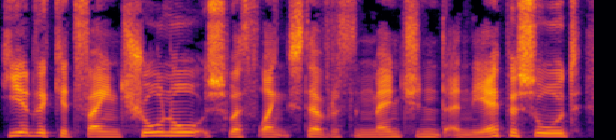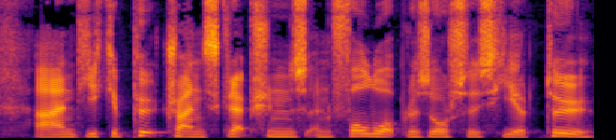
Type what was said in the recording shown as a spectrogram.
Here they could find show notes with links to everything mentioned in the episode, and you could put transcriptions and follow up resources here too.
